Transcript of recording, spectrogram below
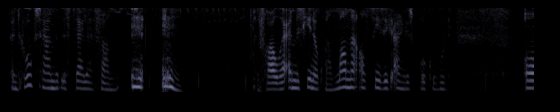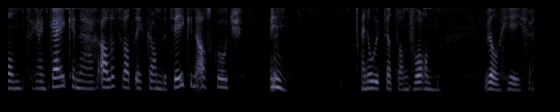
een groep samen te stellen van vrouwen en misschien ook wel mannen als die zich aangesproken voelen. Om te gaan kijken naar alles wat ik kan betekenen als coach en hoe ik dat dan vorm wil geven.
